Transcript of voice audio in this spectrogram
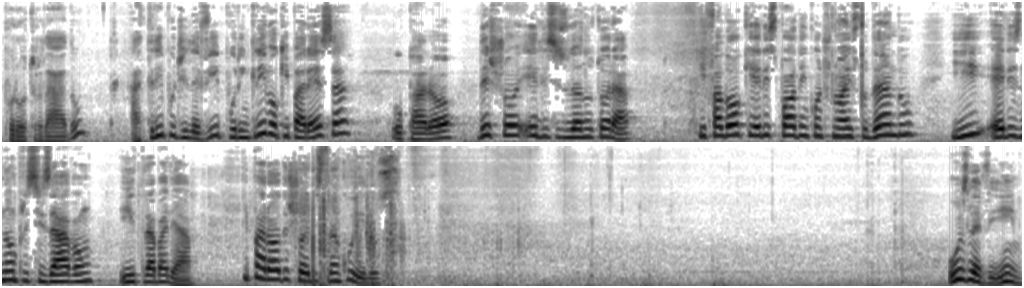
Por outro lado, a tribo de Levi, por incrível que pareça, o Paró deixou eles estudando o Torá e falou que eles podem continuar estudando e eles não precisavam ir trabalhar. E Paró deixou eles tranquilos. Os Leviim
